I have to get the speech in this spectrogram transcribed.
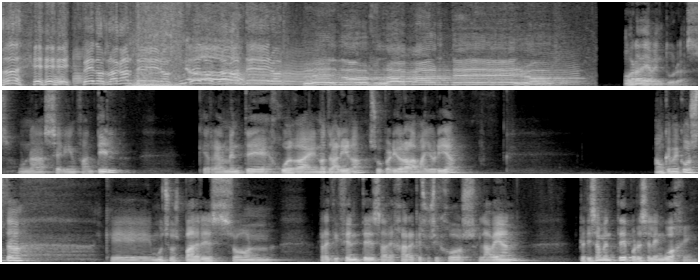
Ay, ¡Pedos lagarteros! ¡Pedos lagarteros! Hora de Aventuras, una serie infantil que realmente juega en otra liga, superior a la mayoría. Aunque me consta que muchos padres son reticentes a dejar que sus hijos la vean, precisamente por ese lenguaje,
